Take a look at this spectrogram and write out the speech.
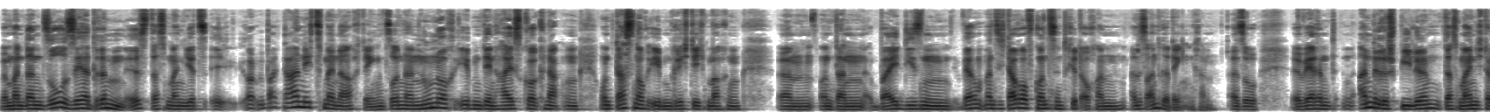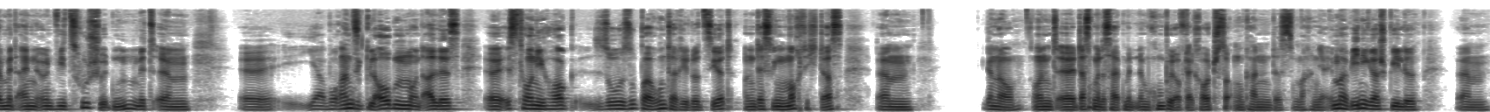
wenn man dann so sehr drinnen ist, dass man jetzt äh, über gar nichts mehr nachdenkt, sondern nur noch eben den Highscore knacken und das noch eben richtig machen ähm, und dann bei diesen, während man sich darauf konzentriert, auch an alles andere denken kann. Also äh, während andere Spiele, das meine ich damit, einen irgendwie zuschütten mit ähm, äh, ja, woran sie glauben und alles, äh, ist Tony Hawk so super runter reduziert und deswegen mochte ich das. Ähm, genau. Und äh, dass man das halt mit einem Kumpel auf der Couch zocken kann, das machen ja immer weniger Spiele. Ähm,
